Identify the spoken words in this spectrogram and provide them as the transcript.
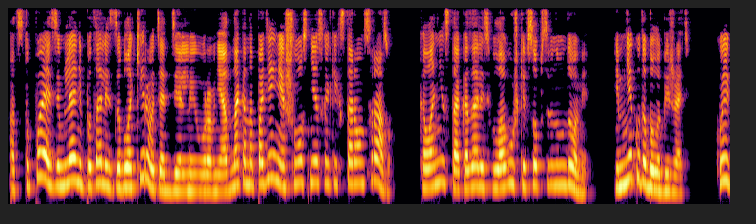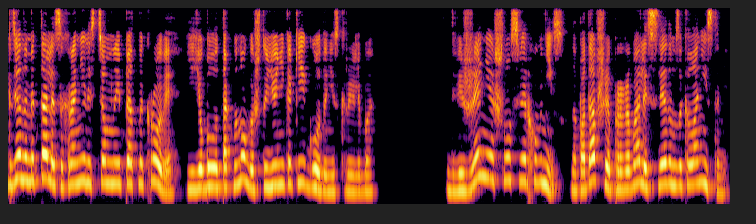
Отступая, земляне пытались заблокировать отдельные уровни, однако нападение шло с нескольких сторон сразу. Колонисты оказались в ловушке в собственном доме. Им некуда было бежать. Кое-где на металле сохранились темные пятна крови. Ее было так много, что ее никакие годы не скрыли бы. Движение шло сверху вниз. Нападавшие прорывались следом за колонистами.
